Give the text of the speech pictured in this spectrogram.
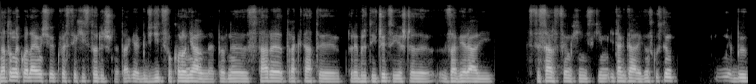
Na to nakładają się kwestie historyczne, tak jak dziedzictwo kolonialne, pewne stare traktaty, które Brytyjczycy jeszcze zawierali z Cesarstwem Chińskim i tak dalej. W związku z tym jakby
